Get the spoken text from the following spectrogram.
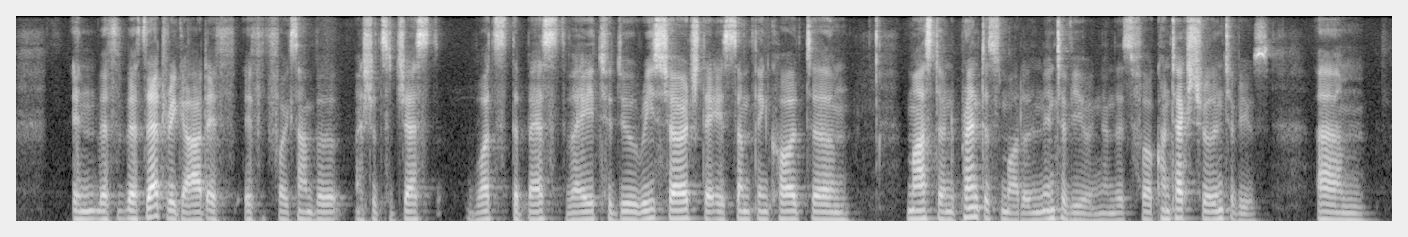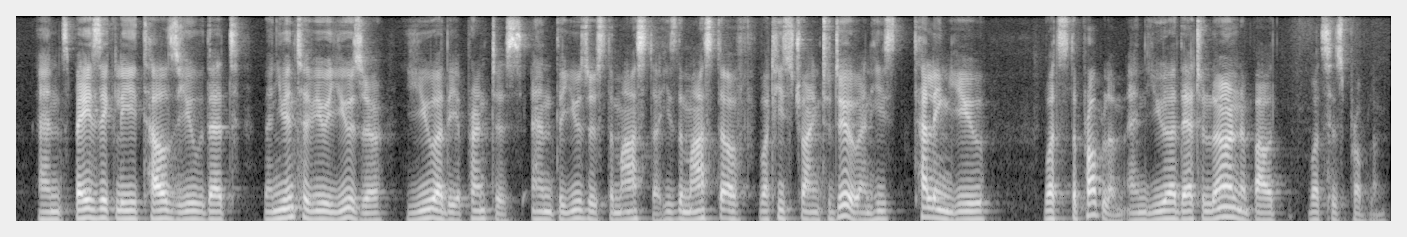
In, with, with that regard, if, if, for example, I should suggest what's the best way to do research, there is something called um, master and apprentice model in interviewing, and it's for contextual interviews. Um, and basically tells you that when you interview a user, you are the apprentice and the user is the master. He's the master of what he's trying to do and he's telling you what's the problem and you are there to learn about what's his problem.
